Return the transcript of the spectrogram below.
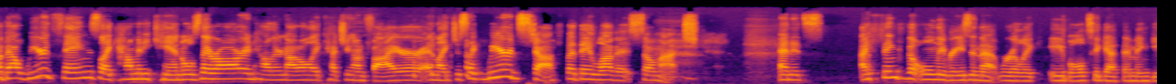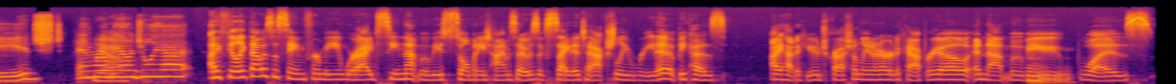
about weird things like how many candles there are and how they're not all like catching on fire and like just like weird stuff, but they love it so much. And it's I think the only reason that we're like able to get them engaged in Yeah. Romeo and Juliet. I feel like that was the same for me where I'd seen that movie so many times that I was excited to actually read it because I had a huge crush on Leonardo DiCaprio and that movie mm. was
